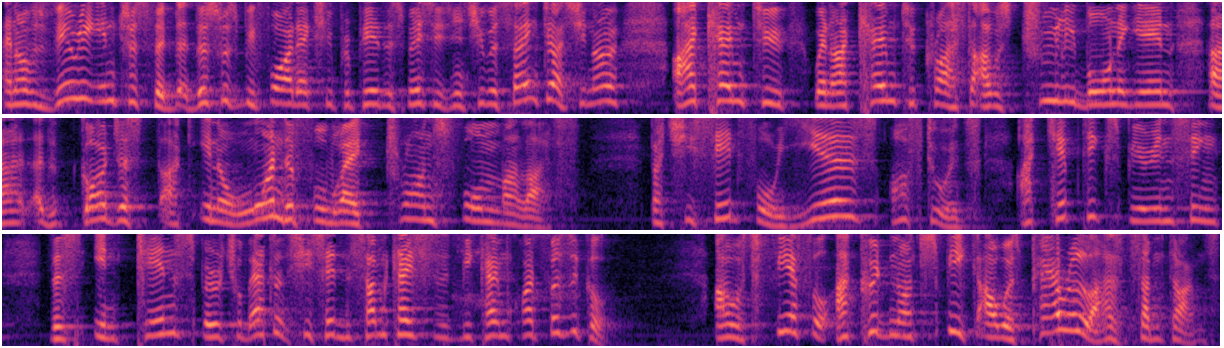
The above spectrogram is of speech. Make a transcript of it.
And I was very interested. This was before I'd actually prepared this message. And she was saying to us, You know, I came to, when I came to Christ, I was truly born again. Uh, God just, like, in a wonderful way, transformed my life. But she said, For years afterwards, I kept experiencing this intense spiritual battle. She said, In some cases, it became quite physical. I was fearful. I could not speak. I was paralyzed sometimes.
